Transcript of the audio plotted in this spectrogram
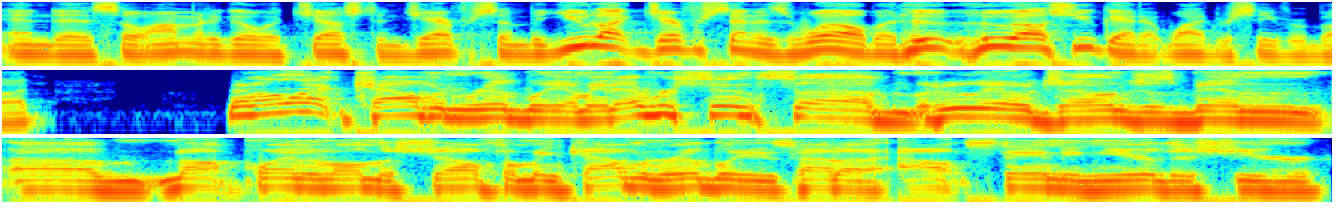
and uh, so I'm going to go with Justin Jefferson. But you like Jefferson as well, but who who else you got at wide receiver, bud? And I like Calvin Ridley. I mean, ever since um, Julio Jones has been um, not playing on the shelf, I mean, Calvin Ridley has had an outstanding year this year.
